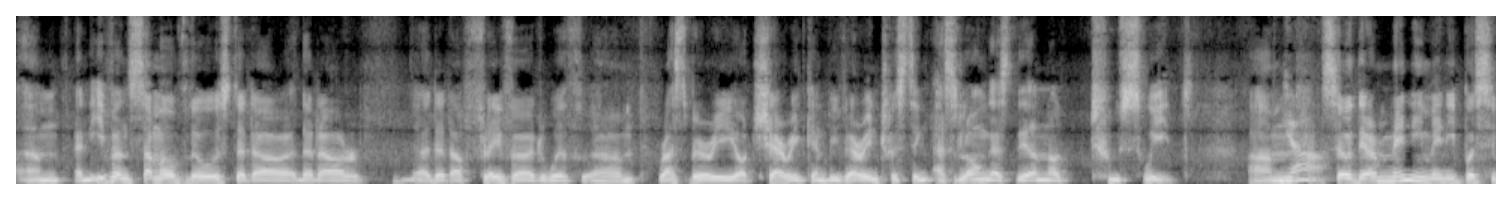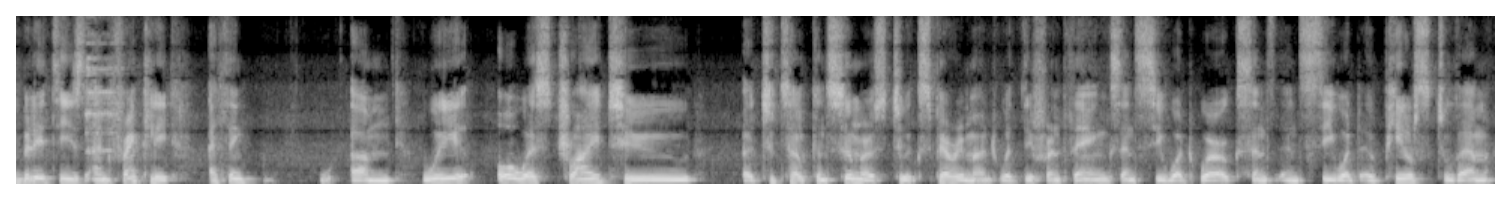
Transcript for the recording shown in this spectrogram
Um, and even some of those that are that are uh, that are flavored with um, raspberry or cherry can be very interesting as long as they are not too sweet. Um, yeah. So there are many many possibilities, and frankly, I think um, we always try to uh, to tell consumers to experiment with different things and see what works and, and see what appeals to them.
